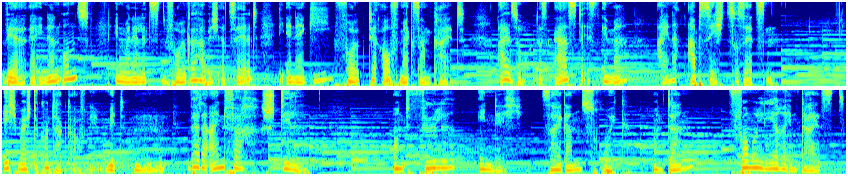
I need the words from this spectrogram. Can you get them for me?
Wir erinnern uns, in meiner letzten Folge habe ich erzählt, die Energie folgt der Aufmerksamkeit. Also, das Erste ist immer, eine Absicht zu setzen. Ich möchte Kontakt aufnehmen mit. Werde einfach still und fühle in dich. Sei ganz ruhig. Und dann formuliere im Geist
